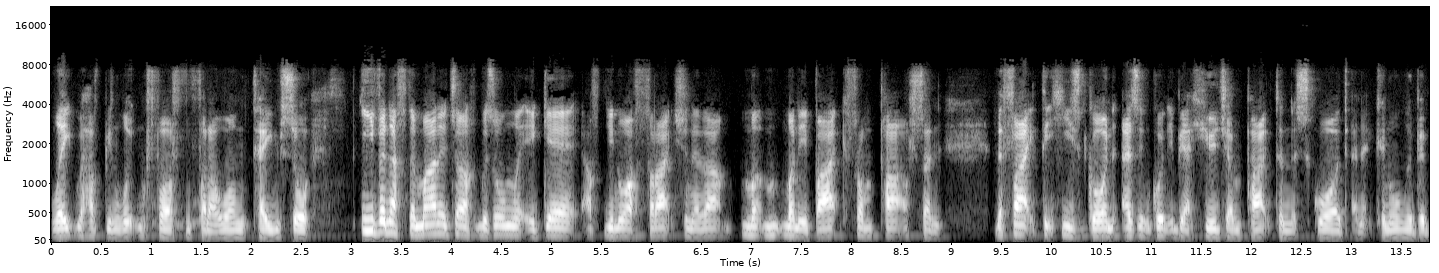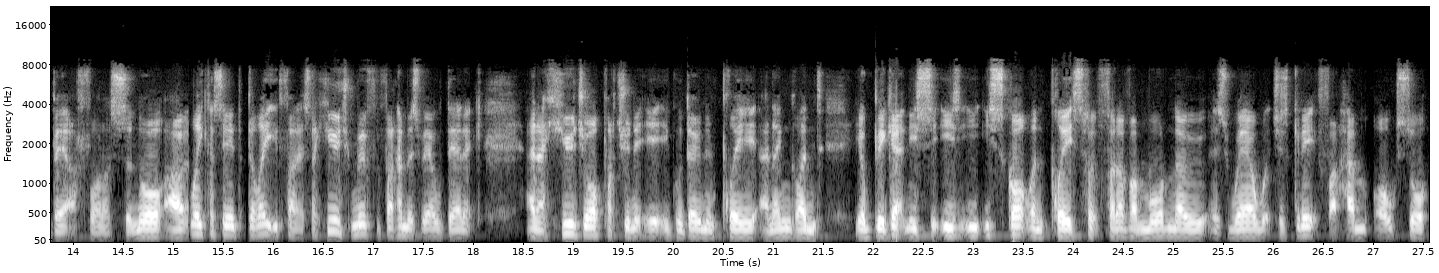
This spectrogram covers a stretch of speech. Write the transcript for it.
like we have been looking for for a long time. So, even if the manager was only to get you know a fraction of that m- money back from Patterson, the fact that he's gone isn't going to be a huge impact on the squad, and it can only be better for us. So, no, uh, like I said, delighted for it. It's a huge move for him as well, Derek, and a huge opportunity to go down and play in England. He'll be getting his, his, his Scotland place for, forever more now as well, which is great for him also.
